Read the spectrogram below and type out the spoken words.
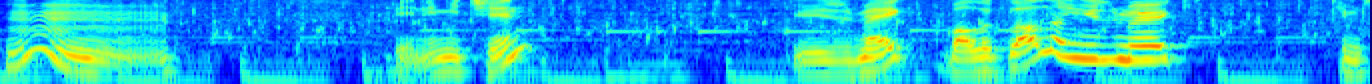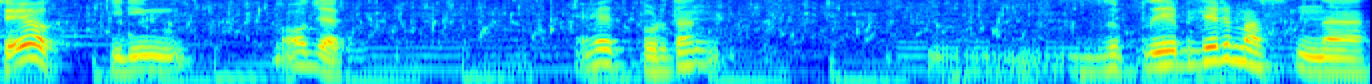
Hmm. Benim için yüzmek, balıklarla yüzmek. Kimse yok. Gideyim ne olacak? Evet buradan zıplayabilirim aslında.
